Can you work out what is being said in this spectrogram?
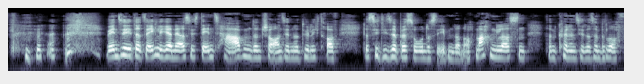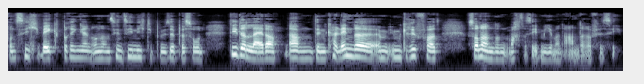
wenn Sie tatsächlich eine Assistenz haben, dann schauen Sie natürlich darauf, dass Sie dieser Person das eben dann auch machen lassen. Dann können Sie das ein bisschen auch von sich wegbringen und dann sind Sie nicht die böse Person, die da leider ähm, den Kalender ähm, im Griff hat, sondern dann macht das eben jemand anderer für Sie.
